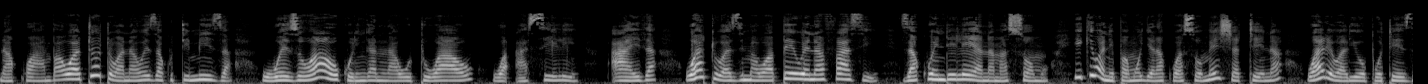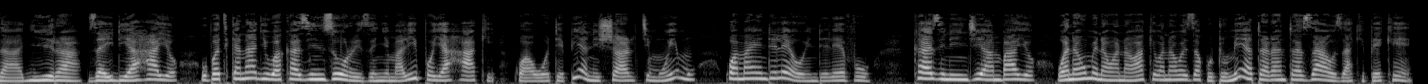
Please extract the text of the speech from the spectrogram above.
na kwamba watoto wanaweza kutimiza uwezo wao kulingana na utu wao wa asili. Aidha, watu wazima wapewe nafasi za kuendelea na masomo ikiwa ni pamoja na kuwasomesha tena wale waliopoteza ajira. Zaidi ya hayo, upatikanaji wa kazi nzuri zenye malipo ya haki kwa wote pia ni sharti muhimu kwa maendeleo endelevu. Kazi ni njia ambayo wanaume na wanawake wanaweza kutumia talanta zao za kipekee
